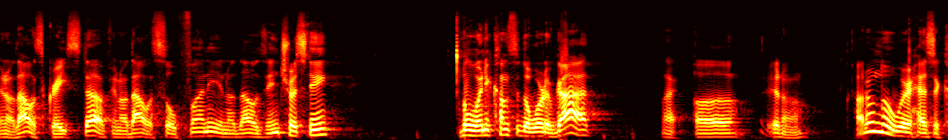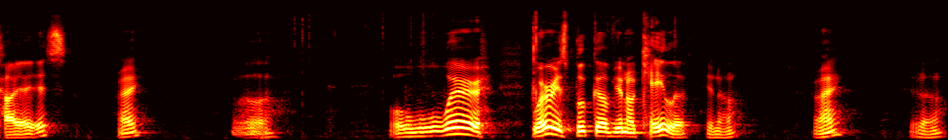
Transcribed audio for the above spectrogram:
You know, that was great stuff. You know, that was so funny. You know, that was interesting. But when it comes to the Word of God, like, uh, you know, I don't know where Hezekiah is, right? Uh, where, where is book of, you know, Caleb, you know, right? You know,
